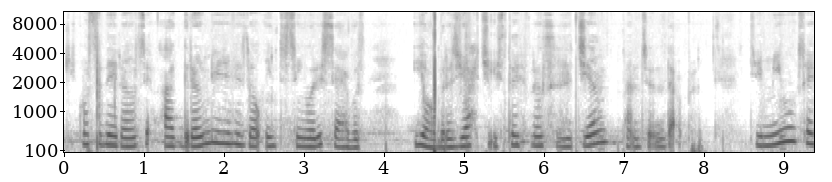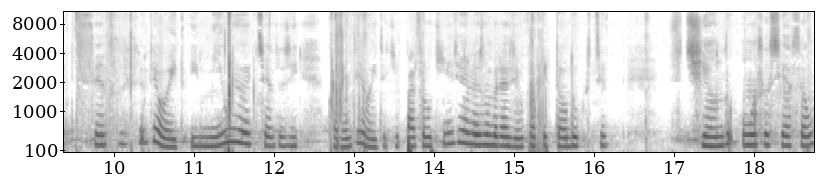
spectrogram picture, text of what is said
que considera-se a grande divisão entre senhores servos e obras de artistas franceses Jean Pantin-Dabre de 1768 e 1848, que passou 15 anos no Brasil, capitão do constituindo uma associação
